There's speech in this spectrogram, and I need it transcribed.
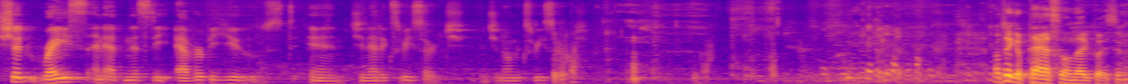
should race and ethnicity ever be used in genetics research, and genomics research? I'll take a pass on that question.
